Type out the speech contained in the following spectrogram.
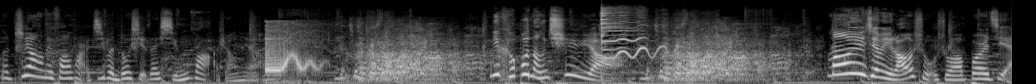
那这样的方法基本都写在刑法上呢。你可不能去呀。猫遇见米老鼠说：“波儿姐，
